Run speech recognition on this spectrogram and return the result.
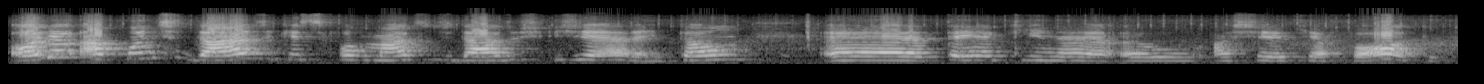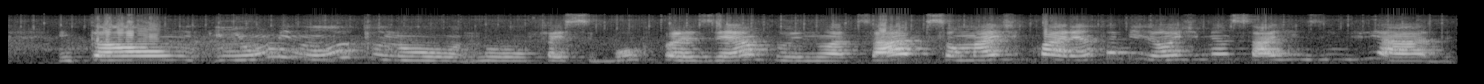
olha a quantidade que esse formato de dados gera. Então, é, tem aqui, né? Eu achei aqui a foto. Então, em um minuto no, no Facebook, por exemplo, e no WhatsApp, são mais de 40 milhões de mensagens enviadas.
